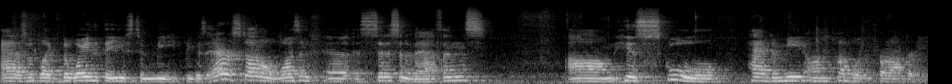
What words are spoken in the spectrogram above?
as with like the way that they used to meet. Because Aristotle wasn't a, a citizen of Athens. Um, his school had to meet on public property.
